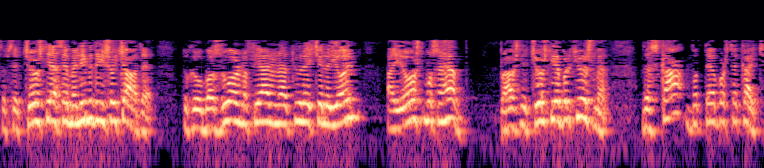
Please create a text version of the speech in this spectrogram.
sepse çështja e themelimit të një shoqate, duke u bazuar në fjalën e atyre që lejojnë, ajo është mustaheb. Pra është një çështje e pëlqyeshme dhe s'ka më tepër se kaq.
